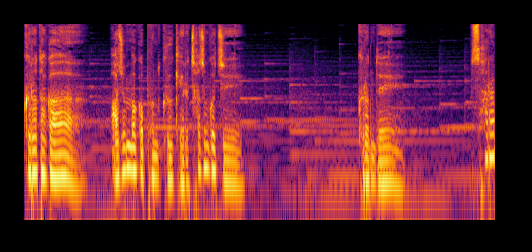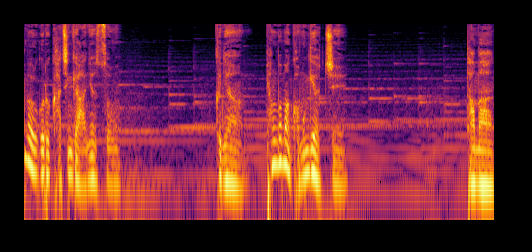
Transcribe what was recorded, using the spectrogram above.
그러다가 아줌마가 본 그 개를 찾은 거지. 그런데 사람의 얼굴을 가진 게 아니었어. 그냥 평범한 검은 개였지. 다만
